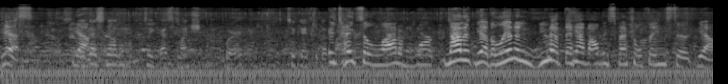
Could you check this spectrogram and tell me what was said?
yes, Yeah. It does not take as much work to get to the It fiber. takes a lot of work. Not a, yeah, the linen. You have to have all these special things to yeah.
